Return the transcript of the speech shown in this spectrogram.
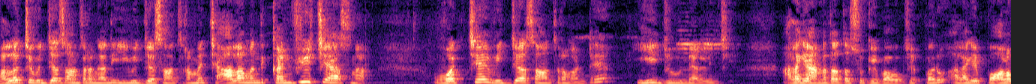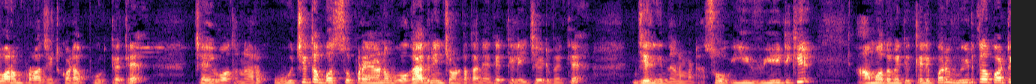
మళ్ళొచ్చే విద్యా సంవత్సరం కాదు ఈ విద్యా సంవత్సరమే చాలామంది కన్ఫ్యూజ్ చేస్తున్నారు. వచ్చే విద్యా సంవత్సరం అంటే ఈ జూన్ నెల నుంచి. అలాగే అన్నదాత సుఖీబాబుకి చెప్పారు అలాగే పోలవరం ప్రాజెక్ట్ కూడా పూర్తయితే చేయబోతున్నారు. ఉచిత బస్సు ప్రయాణం ఉగాది నుంచి ఉంటుందని అయితే తెలియజేయడం అయితే జరిగిందనమాట. సో ఈ వీటికి ఆమోదం అయితే తెలిపారు. వీటితో పాటు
